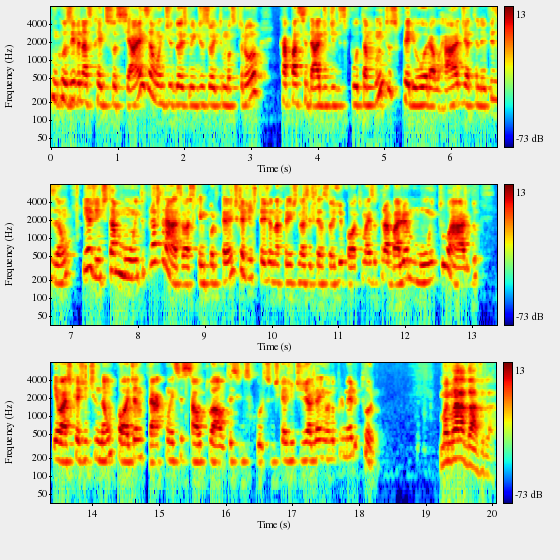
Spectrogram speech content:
inclusive nas redes sociais, onde 2018 mostrou capacidade de disputa muito superior ao rádio e à televisão, e a gente está muito para trás. Eu acho que é importante que a gente esteja na frente nas intenções de voto, mas o trabalho é muito árduo, e eu acho que a gente não pode entrar com esse salto alto, esse discurso de que a gente já ganhou no primeiro turno. Manuela Dávila.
